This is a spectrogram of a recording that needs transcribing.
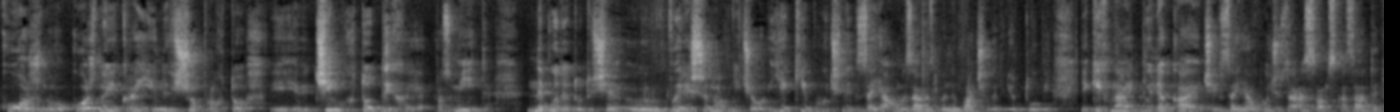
кожного, кожної країни, що про хто, чим хто дихає. Розумієте? Не буде тут ще е, вирішено нічого. Які б гучних заяв ми зараз би не бачили в Ютубі, яких навіть би лякаючих заяв. Хочу зараз вам сказати:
